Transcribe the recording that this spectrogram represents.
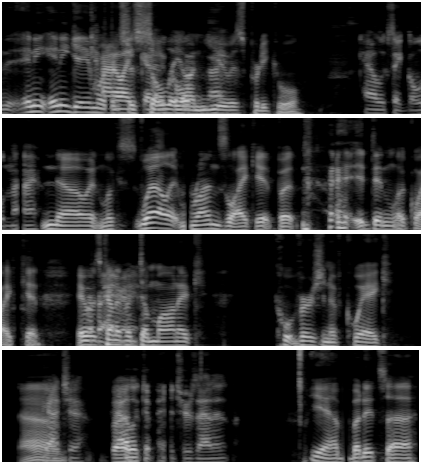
any any game where Kinda it's like, just uh, solely on you is pretty cool. kind of looks like goldeneye No, it looks well. It runs like it, but it didn't look like it. It was Right, kind of a demonic version of Quake. Um, gotcha but- i looked at pictures at it Yeah, but it's uh,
